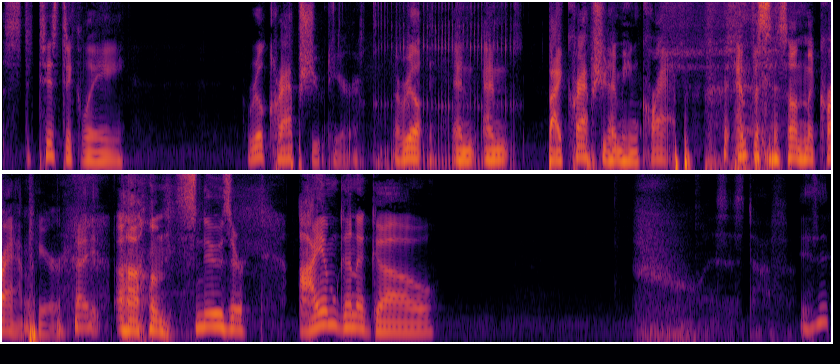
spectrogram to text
statistically, real crapshoot here. A real and and by crapshoot I mean crap. Emphasis on the crap here. Right. Um, snoozer. I am gonna go. this is tough. Is it?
